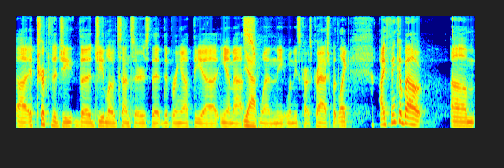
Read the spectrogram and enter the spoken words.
uh, it tripped the g the g load sensors that that bring out the uh, ems Yeah. when the when these cars crash but like i think about um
